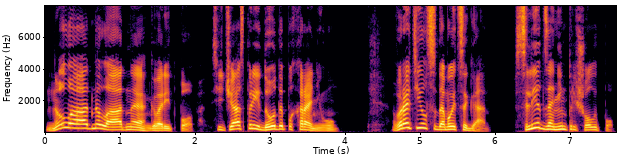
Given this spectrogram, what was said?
«Ну ладно, ладно», — говорит поп, — «сейчас приду да похороню». Воротился домой цыган. Вслед за ним пришел и поп.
